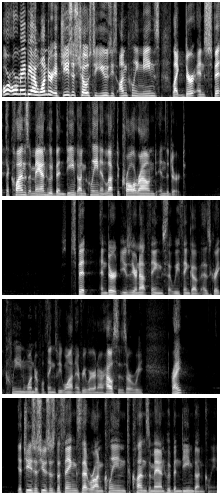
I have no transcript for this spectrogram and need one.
Or, or maybe I wonder if Jesus chose to use these unclean means like dirt and spit to cleanse a man who had been deemed unclean and left to crawl around in the dirt. Spit and dirt usually are not things that we think of as great, clean, wonderful things we want everywhere in our houses, are we? Right? Yet Jesus uses the things that were unclean to cleanse a man who had been deemed unclean.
